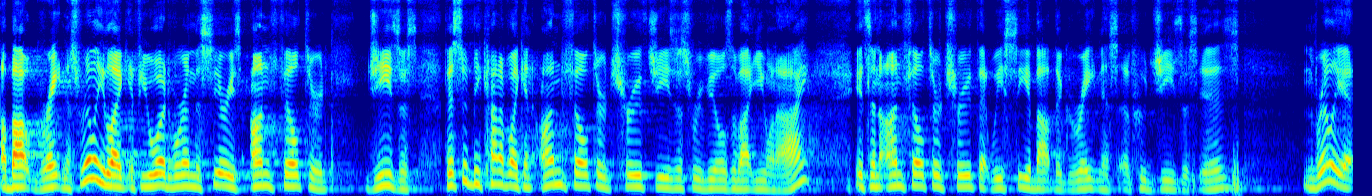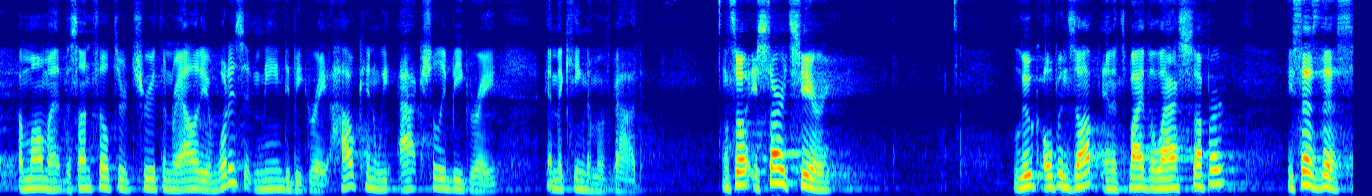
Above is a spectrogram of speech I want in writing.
about greatness. Really, like if you would, we're in the series Unfiltered Jesus. This would be kind of like an unfiltered truth Jesus reveals about you and I. It's an unfiltered truth that we see about the greatness of who Jesus is. And really, at a moment, this unfiltered truth and reality of what does it mean to be great? How can we actually be great? in the kingdom of God. And so it starts here. Luke opens up, and it's by the Last Supper. He says this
